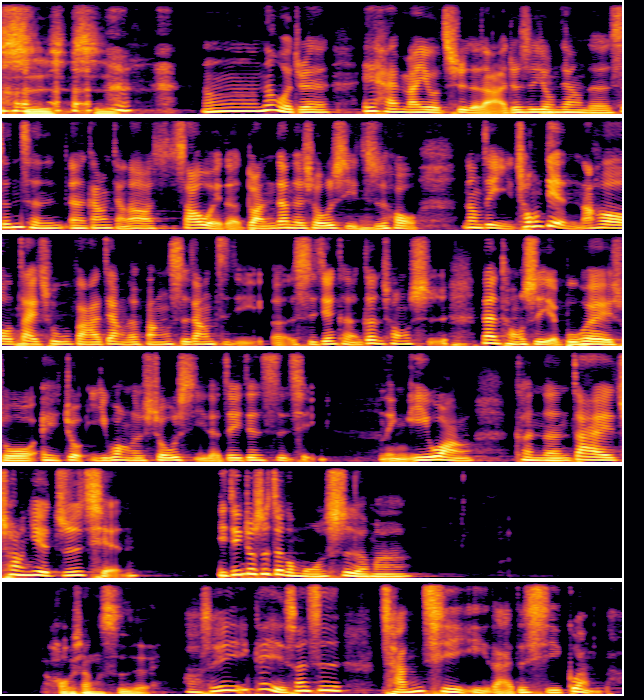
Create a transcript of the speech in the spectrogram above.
是是。嗯，那我觉得哎，还蛮有趣的啦，就是用这样的深层，嗯，刚刚讲到稍微的短暂的休息之后，让自己充电，然后再出发这样的方式，让自己呃时间可能更充实，但同时也不会说哎就遗忘了休息的这件事情。你以往可能在创业之前，已经就是这个模式了吗？好像是哎，哦，所以应该也算是长期以来的习惯吧。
